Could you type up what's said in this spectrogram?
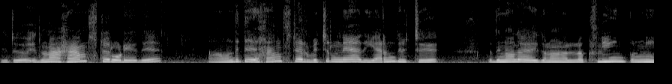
இது இதெல்லாம் ஹாம்ஸ்டரோடையது நான் வந்துட்டு ஹேம்ஸ்டர் வச்சுருந்தேன் அது இறந்துருச்சு. அதனால இதெல்லாம் நல்லா க்ளீன் பண்ணி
